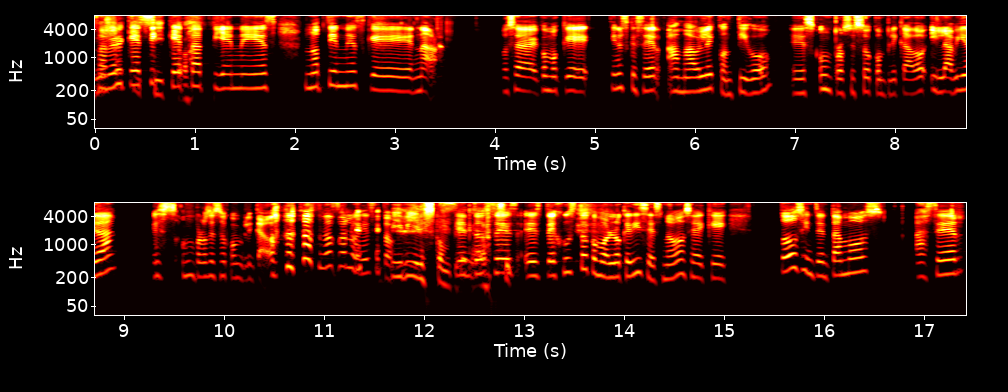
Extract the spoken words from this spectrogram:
saber qué etiqueta tienes, no tienes que nada. O sea, como que tienes que ser amable contigo, es un proceso complicado y la vida es un proceso complicado, no solo esto. Vivir es complicado. Entonces, este, justo como lo que dices, ¿no? O sea, que todos intentamos hacer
